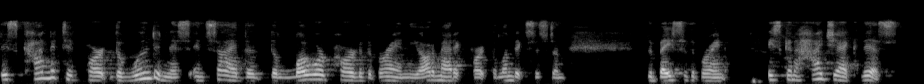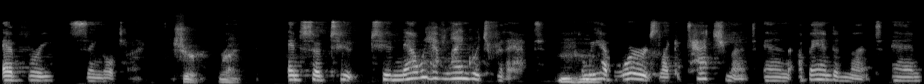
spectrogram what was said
this cognitive part, the woundedness inside the, the lower part of the brain, the automatic part, the limbic system, the base of the brain, is going to hijack this every single time. Sure, right and so to to now we have language for that mm-hmm. we have words like attachment and abandonment and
